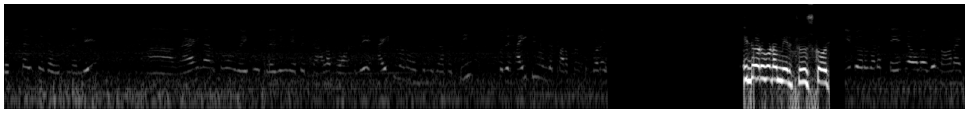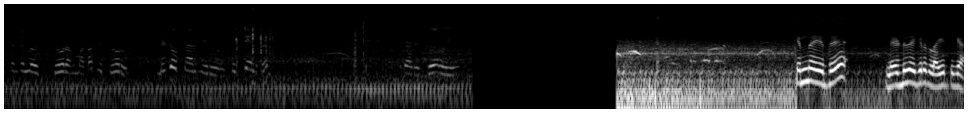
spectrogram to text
best price అయితే అవుతుందండి వ్యాగనర్తో వెహికల్ డ్రైవింగ్ అయితే చాలా బాగుంటుంది. హైట్ కూడా ఉంటుంది కాబట్టి కొద్దిగా హైట్ ఉండే పర్సన్స్ కూడా ఈ డోర్ కూడా మీరు చూసుకోవచ్చు. ఈ డోర్ కూడా చేంజ్ అవ్వలేదు. నాన్ యాక్సిడెంటల్ డోర్ అనమాట మీరు డోర్ లెట్ ఒకసారి మీరు చెక్ చేయండి ఫ్రెండ్స్. ఒకసారి డోర్ కింద అయితే లెడ్ దగ్గర లైట్గా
